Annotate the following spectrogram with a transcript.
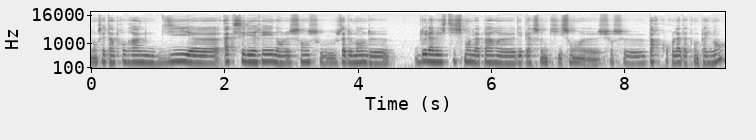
Donc c'est un programme dit accéléré dans le sens où ça demande de, l'investissement de la part des personnes qui sont sur ce parcours-là d'accompagnement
